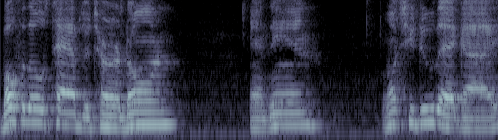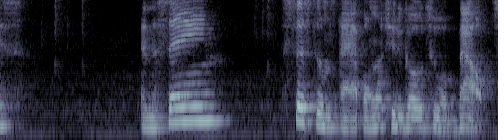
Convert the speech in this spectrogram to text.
both of those tabs are turned on. And then once you do that, guys, in the same systems app, I want you to go to About.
